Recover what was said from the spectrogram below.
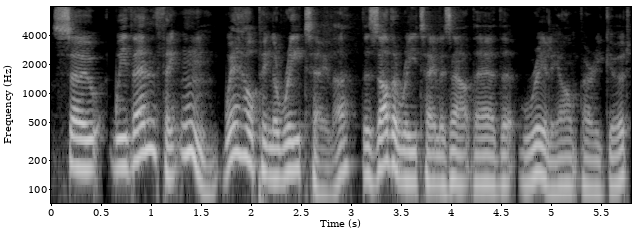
So we then think, hmm, we're helping a retailer. There's other retailers out there that really aren't very good.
